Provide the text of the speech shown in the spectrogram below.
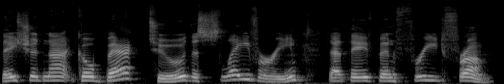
They should not go back to the slavery that they've been freed from.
